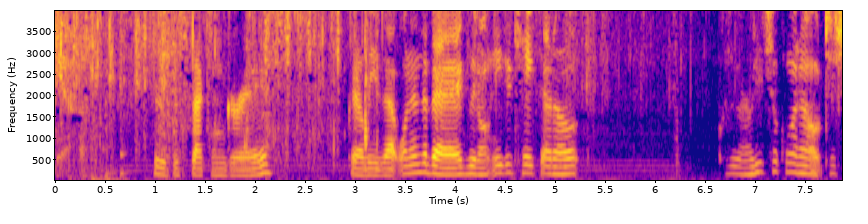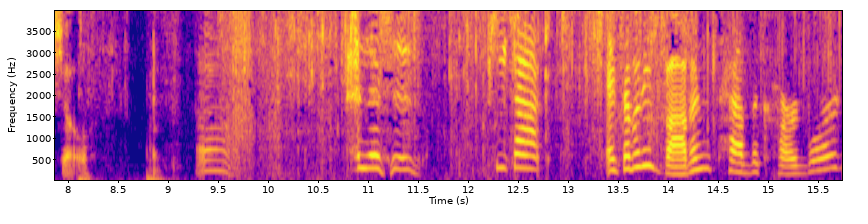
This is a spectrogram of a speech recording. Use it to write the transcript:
Yeah. Here's the second gray. Gonna leave that one in the bag. We don't need to take that out. Because we already took one out to show. Oh. And this is Peacock. And some of these bobbins have the cardboard.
